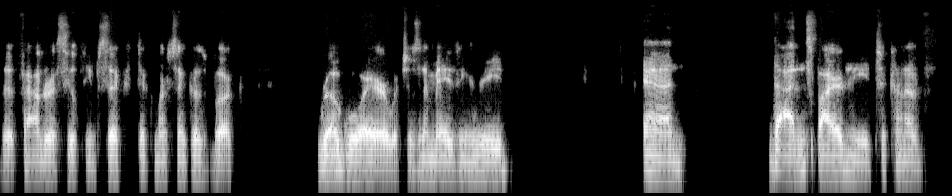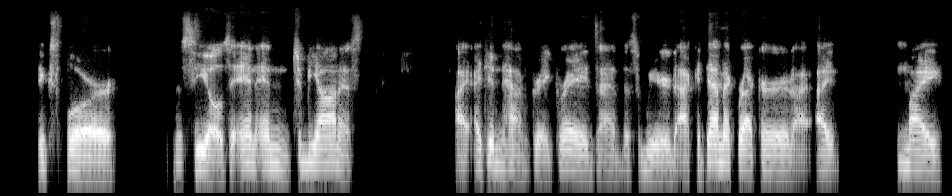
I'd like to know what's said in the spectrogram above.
the founder of seal team six dick marcinko's book Rogue Warrior, which is an amazing read. And that inspired me to kind of explore the SEALs. And and to be honest, I, I didn't have great grades. I had this weird academic record. I, I my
